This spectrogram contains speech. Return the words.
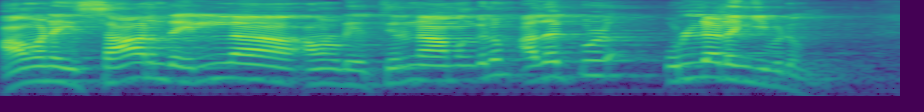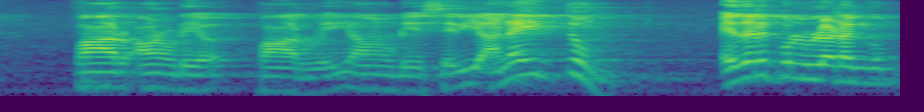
அவனை சார்ந்த எல்லா அவனுடைய திருநாமங்களும் அதற்குள் உள்ளடங்கிவிடும். பார் அவனுடைய பார்வை அவனுடைய செவி அனைத்தும் எதற்குள் உள்ளடங்கும்?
